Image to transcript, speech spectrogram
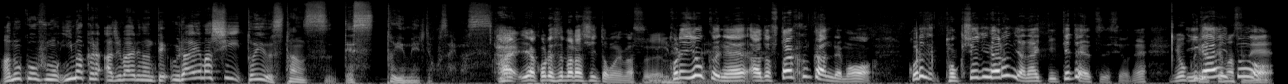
あの興奮を今から味わえるなんて羨ましいというスタンスです。というメールでございます。はい。いや、これ素晴らしいと思います。いいですねこれよくね、あの、スタッフ間でも、これで特殊になるんじゃないって言ってたやつですよね。よね。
